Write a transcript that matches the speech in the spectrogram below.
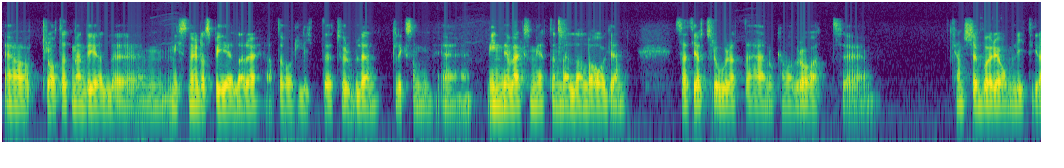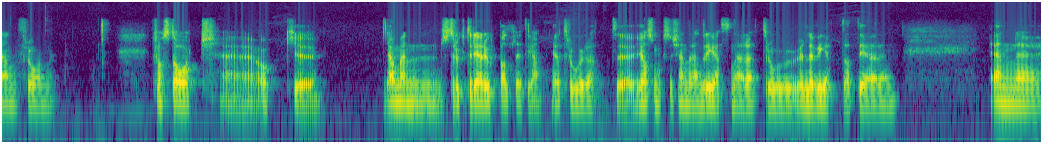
Jag har pratat med en del eh, missnöjda spelare, att det har varit lite turbulent liksom, eh, inne i verksamheten mellan lagen. Så att jag tror att det här nog kan vara bra att eh, kanske börja om lite grann från, från start eh, och eh, ja, men strukturera upp allt lite grann. Jag tror att eh, jag som också känner Andreas nära tror, eller vet att det är en, en eh,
